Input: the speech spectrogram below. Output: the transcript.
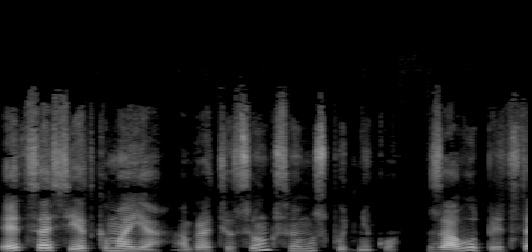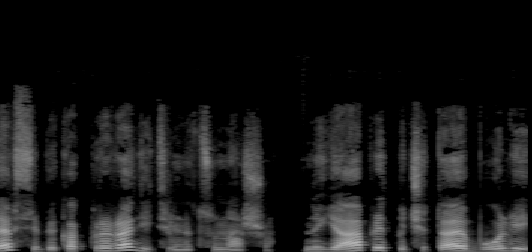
«Это соседка моя», — обратился он к своему спутнику. «Зовут, представь себе, как прародительницу нашу, но я предпочитаю более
